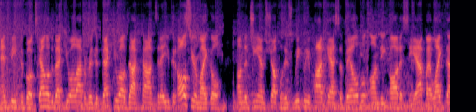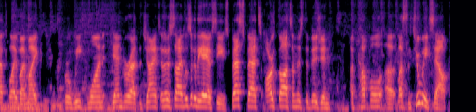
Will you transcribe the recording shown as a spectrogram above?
and beat the books. Download the BetQL app or visit BetQL.com today. You can also hear Michael on the GM Shuffle, his weekly podcast available on the Audacy app. I like that play by Mike for week one. Denver at the Giants. Other side, let's look at the AFCs. Best bets, our thoughts on this division a couple, uh, less than two weeks out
